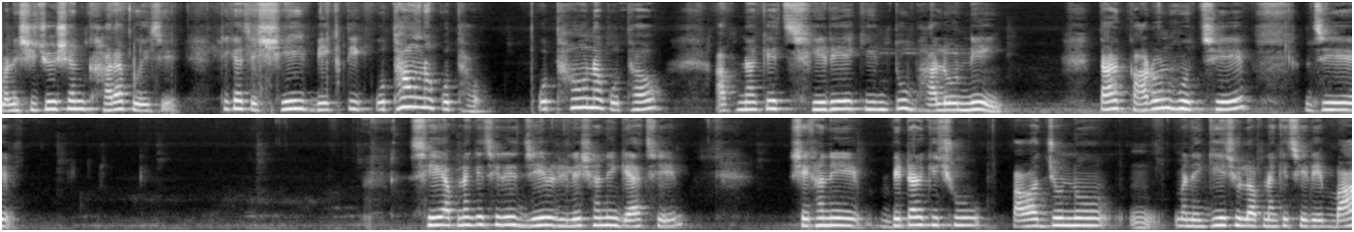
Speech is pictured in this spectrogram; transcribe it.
মানে সিচুয়েশান খারাপ হয়েছে, ঠিক আছে? সেই ব্যক্তি কোথাও না কোথাও কোথাও না কোথাও আপনাকে ছেড়ে কিন্তু ভালো নেই। তার কারণ হচ্ছে যে সে আপনাকে ছেড়ে যে রিলেশানে গেছে, সেখানে বেটার কিছু পাওয়ার জন্য মানে গিয়েছিল আপনাকে ছেড়ে বা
